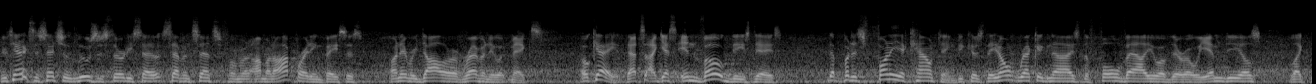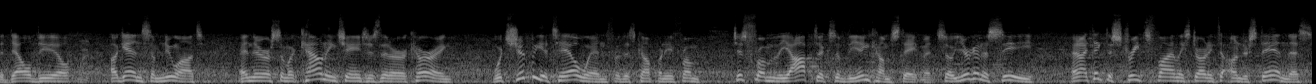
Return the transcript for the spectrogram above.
Nutanix essentially loses 37 cents from an, on an operating basis on every dollar of revenue it makes. Okay, that's I guess in vogue these days. But it's funny accounting because they don't recognize the full value of their OEM deals, like the Dell deal. Right. Again, some nuance. And there are some accounting changes that are occurring which should be a tailwind for this company from just from the optics of the income statement. So you're going to see, and I think the street's finally starting to understand this,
